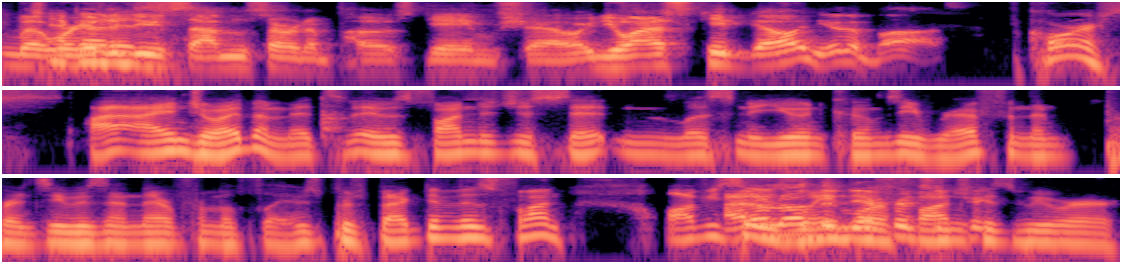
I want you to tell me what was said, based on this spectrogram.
But Check we're gonna do some sort of post game show. You want us to keep going? You're the boss. Of course, I, I enjoy them. It's it was fun to just sit and listen to you and Coombsy riff, and then Princey was in there from a Flames perspective. It was fun. Obviously, it was way more fun between- because we were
